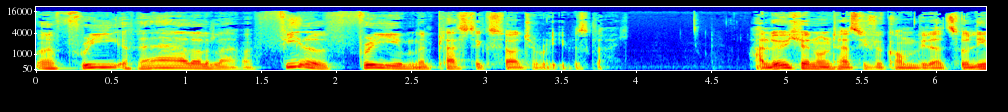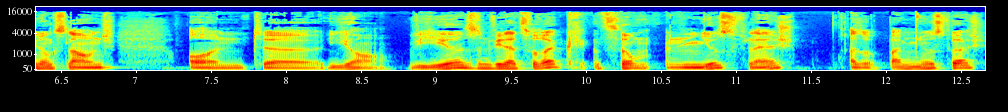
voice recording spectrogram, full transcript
äh, Free, äh, Feel Free mit Plastic Surgery. Bis gleich. Hallöchen und herzlich willkommen wieder zur Linux Lounge. Und äh, ja, wir sind wieder zurück zum Newsflash, also beim Newsflash.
